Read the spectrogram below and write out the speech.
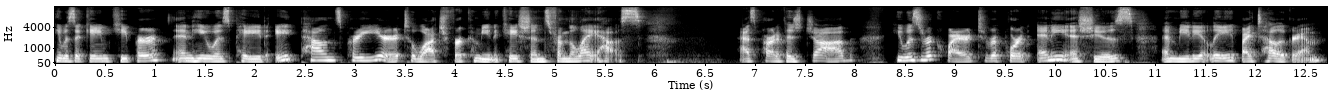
he was a gamekeeper and he was paid eight pounds per year to watch for communications from the lighthouse. As part of his job, he was required to report any issues immediately by telegram.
